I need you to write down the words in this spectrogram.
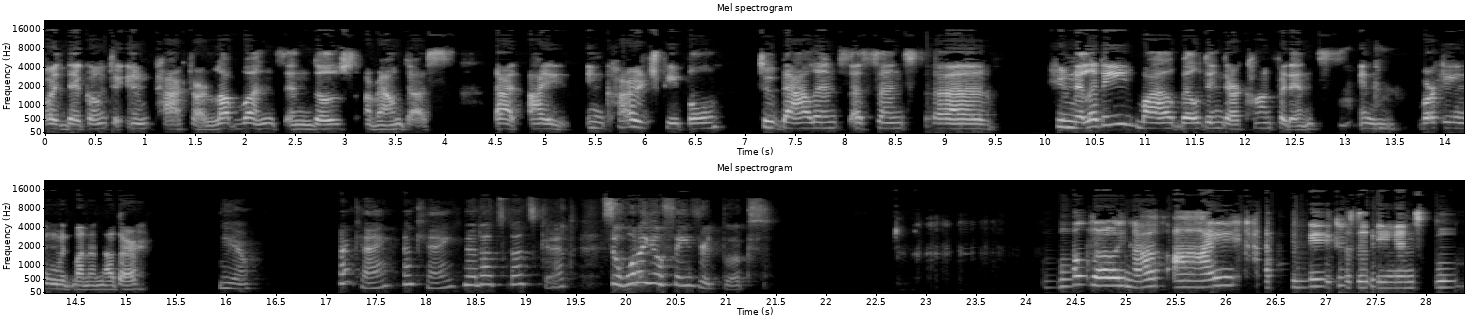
or they're going to impact our loved ones and those around us. That I encourage people to balance a sense of humility while building their confidence in working with one another. Yeah. Okay, okay. No, that's that's good. So, what are your favorite books? Well, growing up, I had to read because of being in school.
